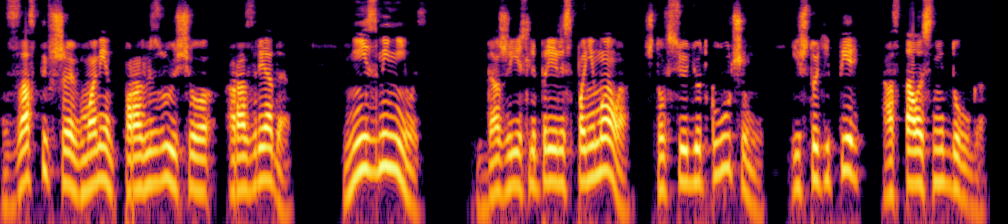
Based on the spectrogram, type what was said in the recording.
застывшая в момент парализующего разряда, не изменилось, даже если прелесть понимала, что все идет к лучшему и что теперь осталось недолго.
